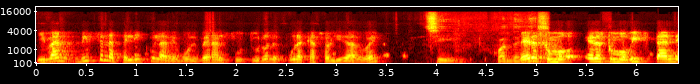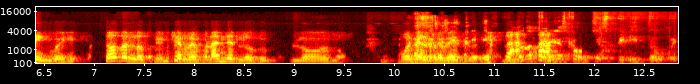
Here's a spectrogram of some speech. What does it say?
Iván, ¿viste la película de Volver al Futuro de pura casualidad, güey? Sí. ¿Cuál de Eres como, eres como Big Tannen, güey. Todos los pinches refranes los, los pone al revés, güey. No, tenías como tu espíritu, güey.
